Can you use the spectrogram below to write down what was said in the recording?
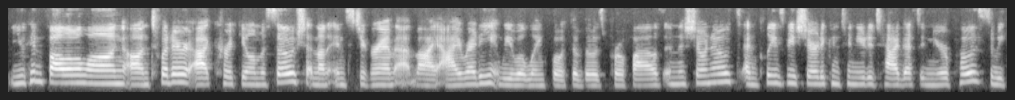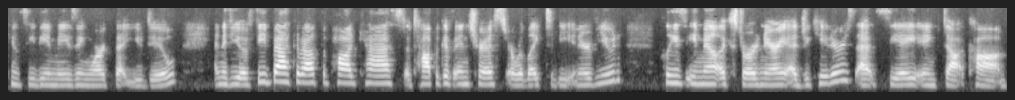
You can follow along on Twitter at Curriculum Assoc and on Instagram at My iReady. We will link both of those profiles in the show notes. And please be sure to continue to tag us in your posts so we can see the amazing work that you do. And if you have feedback about the podcast, a topic of interest, or would like to be interviewed, please email extraordinaryeducators at cainc.com.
